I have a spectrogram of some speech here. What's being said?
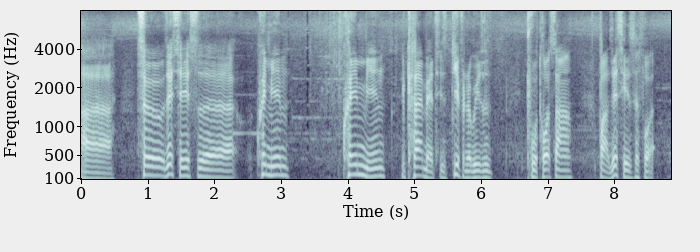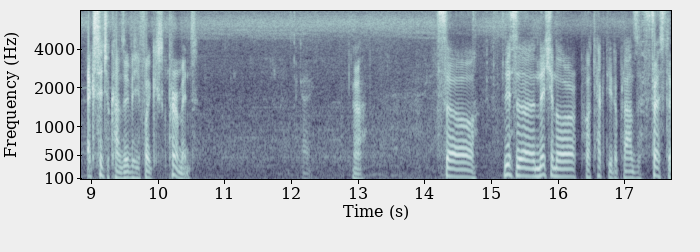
Uh, so this is uh, Kunming. Kunming climate is different with Putuoshan, but this is for ex situ conservation for experiment. Okay. Yeah. So this uh, national protected plants first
